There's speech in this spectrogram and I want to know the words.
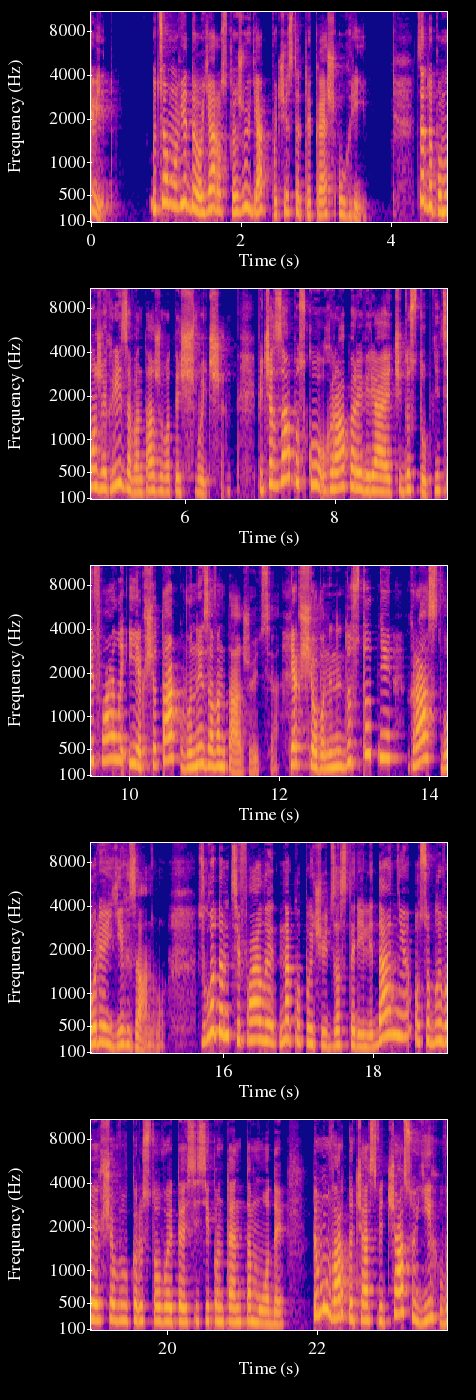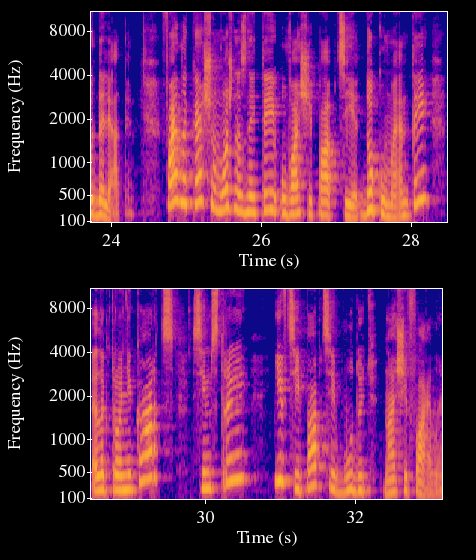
Привіт! У цьому відео я розкажу, як почистити кеш у грі. Це допоможе грі завантажуватись швидше. Під час запуску гра перевіряє, чи доступні ці файли, і якщо так, вони завантажуються. Якщо вони недоступні, гра створює їх заново. Згодом ці файли накопичують застарілі дані, особливо якщо ви використовуєте CC-контент та моди, тому варто час від часу їх видаляти. Файли кешу можна знайти у вашій папці Документи, Electronic Arts, Sims 3, і в цій папці будуть наші файли.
